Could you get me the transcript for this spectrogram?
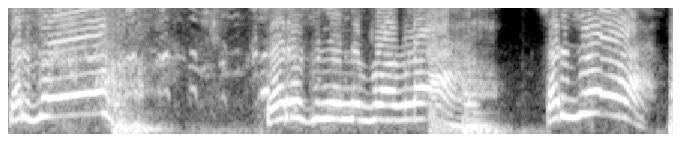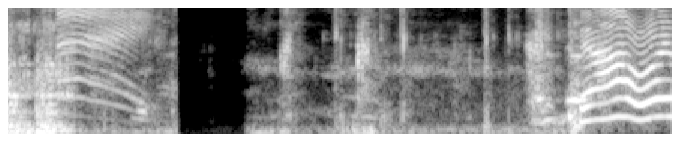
ಸರ್ಸು, ಸರಸು ನಿನ್ನ ಬಾಗ್ಲ. ಸರ್ಸು! ಯಾ ಹೋಯ್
